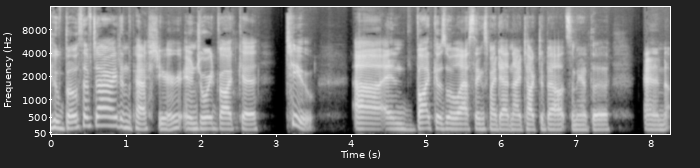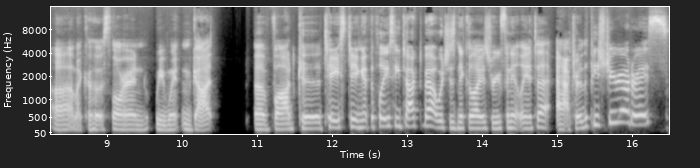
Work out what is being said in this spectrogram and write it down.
who both have died in the past year, enjoyed vodka too. Uh, and vodka is one of the last things my dad and I talked about. Samantha and uh, my co host Lauren, we went and got a vodka tasting at the place he talked about, which is Nikolai's Roof in Atlanta after the Peachtree Road Race.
